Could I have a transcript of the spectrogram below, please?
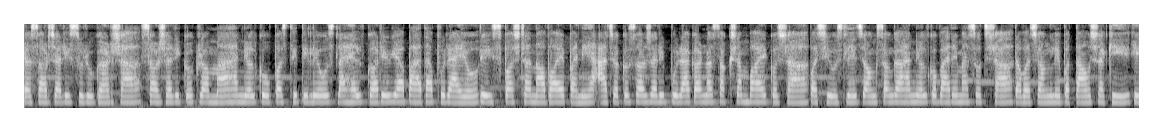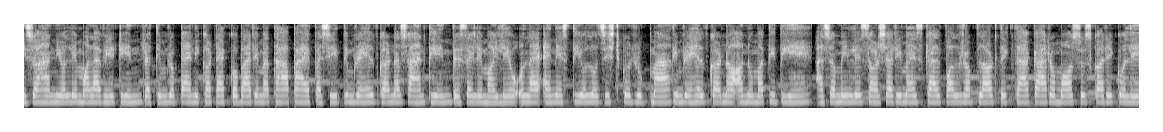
र सर्जरी सुरु गर्छ। सर्जरीको क्रममा हान्योलको उपस्थितिले उसलाई हेल्प गर्यो या बाधा पुर्यायो त्यो स्पष्ट नभए पनि आजको सर्जरी पुरा गर्न सक्षम भएको छ। पछि उसले जङसँग हान्योलको बारेमा सोध्छ। तब जङले बताउँछ कि हिजो हान्योलले मलाई भेटिन् र तिम्रो प्यानिक अट्याकको बारेमा थाहा पाएपछि तिम्रो हेल्प गर्न चाहन्थिन्। त्यसैले मैले उनलाई एनेस्थियोलोजिस्टको रूपमा तिम्रो हेल्प गर्न अनुमति दिए। आज मिनले सर्जरीमा स्क्याल्पल र ब्लड देख्दा गाह्रो महसुस गरेकोले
